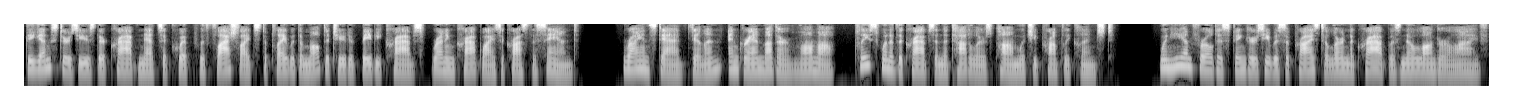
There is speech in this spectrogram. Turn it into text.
the youngsters used their crab nets equipped with flashlights to play with the multitude of baby crabs running crabwise across the sand. Ryan's dad, Dylan, and grandmother, Mama, placed one of the crabs in the toddler's palm, which he promptly clinched. When he unfurled his fingers, he was surprised to learn the crab was no longer alive.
